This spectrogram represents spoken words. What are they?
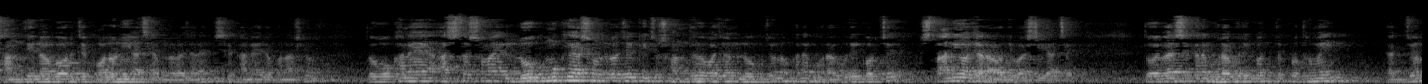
শান্তিনগর যে কলোনি আছে আপনারা জানেন, সেখানে যখন আসলো, তো ওখানে আসার সময় লোকমুখে শুনলো যে কিছু সন্দেহভাজন লোকজন ওখানে ঘোরাঘুরি করছে, স্থানীয় যারা অধিবাসী আছে। তো এবার সেখানে ঘোরাঘুরি করতে প্রথমেই একজন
